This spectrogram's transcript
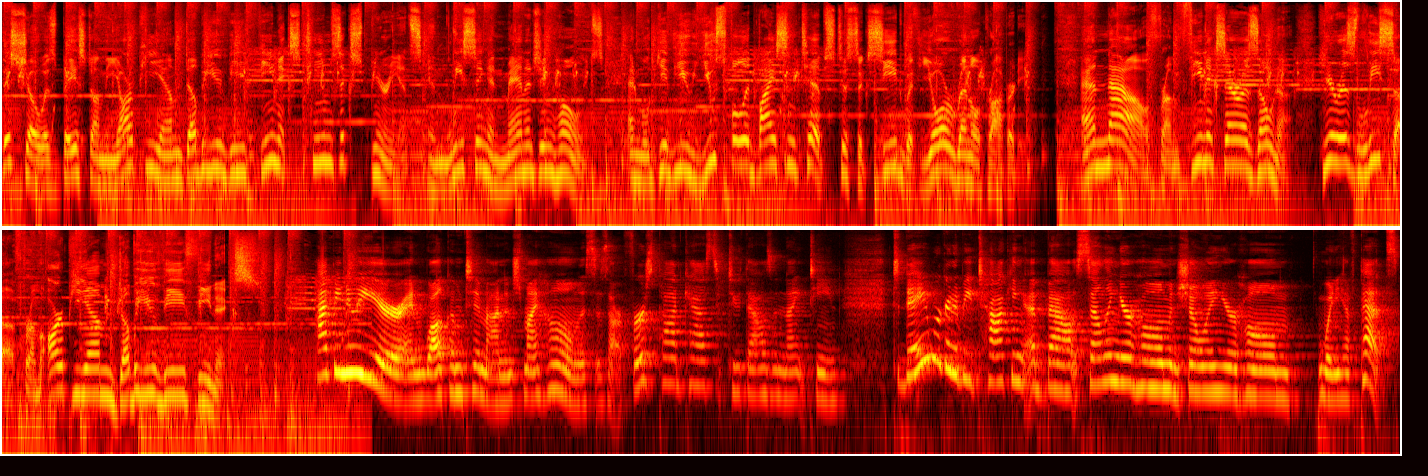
This show is based on the RPM WV Phoenix team's experience in leasing and managing homes and will give you useful advice and tips to succeed with your rental property. And now, from Phoenix, Arizona, here is Lisa from RPM WV Phoenix. Happy New Year and welcome to Manage My Home. This is our first podcast of 2019. Today we're going to be talking about selling your home and showing your home when you have pets.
